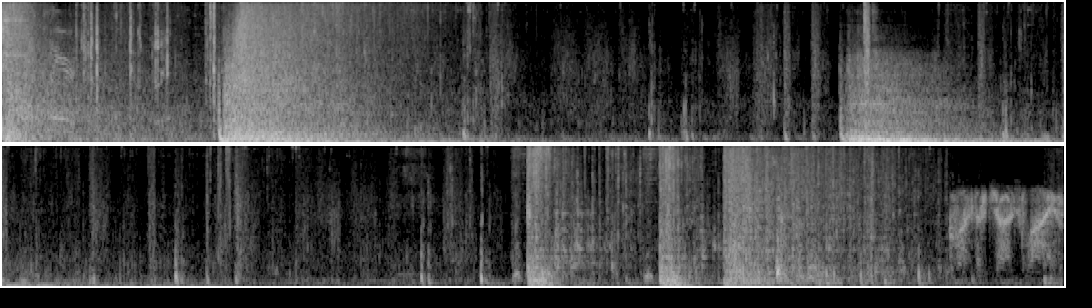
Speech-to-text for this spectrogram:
Clear. Cluster charge live.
